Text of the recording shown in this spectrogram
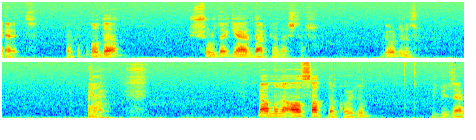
Evet. Bakın o da şurada geldi arkadaşlar. Gördünüz mü? Ben bunu al sat da koydum. Bir güzel.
